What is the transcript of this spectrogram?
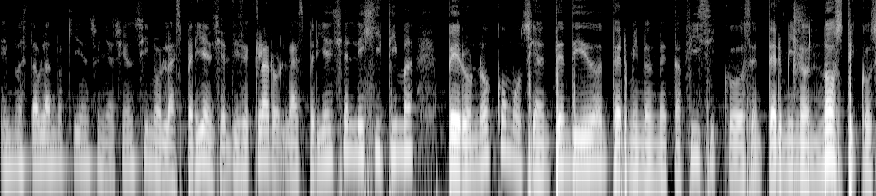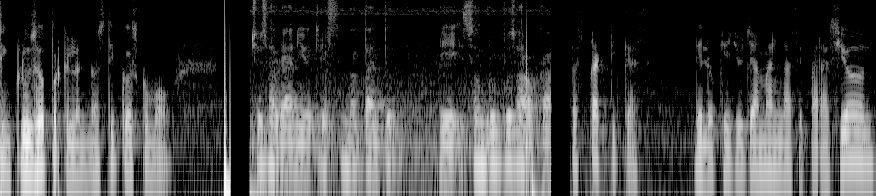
él no está hablando aquí de ensoñación, sino la experiencia. Él dice, claro, la experiencia es legítima, pero no como se ha entendido en términos metafísicos, en términos gnósticos incluso, porque los gnósticos, como muchos sabrán y otros no tanto, eh, son grupos abocados a estas prácticas. de lo que ellos llaman la separación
